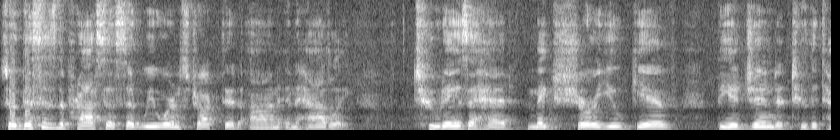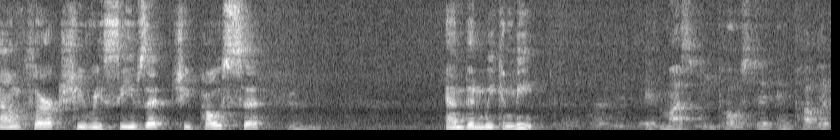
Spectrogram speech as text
So this is the process that we were instructed on in Hadley. Two days ahead, make sure you give the agenda to the town clerk. She receives it, she posts it, mm-hmm. and then we can meet. it must be posted in public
